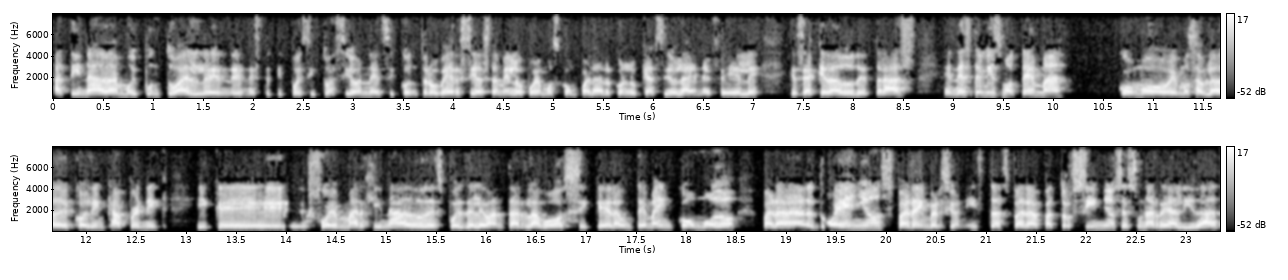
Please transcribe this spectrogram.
atinada, muy puntual en, este tipo de situaciones y controversias. También lo podemos comparar con lo que ha sido la NFL, que se ha quedado detrás. En este mismo tema, como hemos hablado de Colin Kaepernick y que fue marginado después de levantar la voz y que era un tema incómodo para dueños, para inversionistas, para patrocinios, es una realidad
